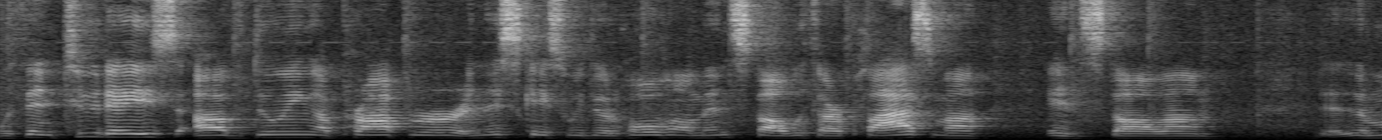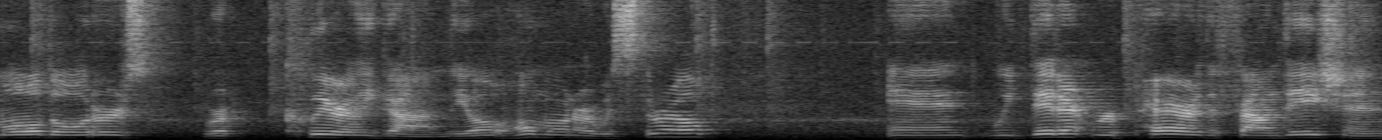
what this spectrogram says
Within two days of doing a proper, in this case we did a whole home install with our plasma install, um, the mold odors were clearly gone. The homeowner was thrilled and we didn't repair the foundation.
